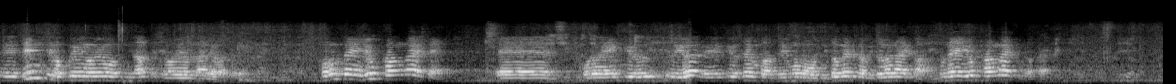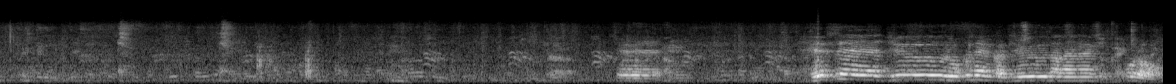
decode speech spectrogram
えー、人知の国のようになってしまうようになるわけです。この点よく考えてえー、この永久いわゆる永久戦犯というものを認めるか認めないかその辺よく考えてください。えー平成16年か17年頃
